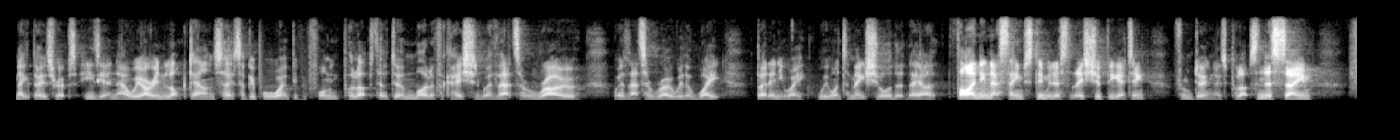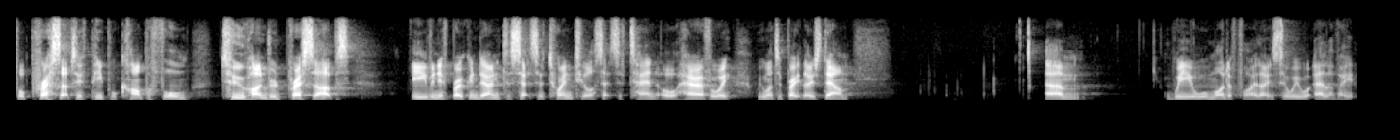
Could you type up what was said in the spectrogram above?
make those reps easier. Now we are in lockdown, so some people won't be performing pull-ups. They'll do a modification, whether that's a row, whether that's a row with a weight. But anyway, we want to make sure that they are finding that same stimulus that they should be getting from doing those pull-ups. And the same for press-ups. If people can't perform 200 press-ups, even if broken down into sets of 20 or sets of 10 or however we, we want to break those down, um, we will modify those. So we will elevate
